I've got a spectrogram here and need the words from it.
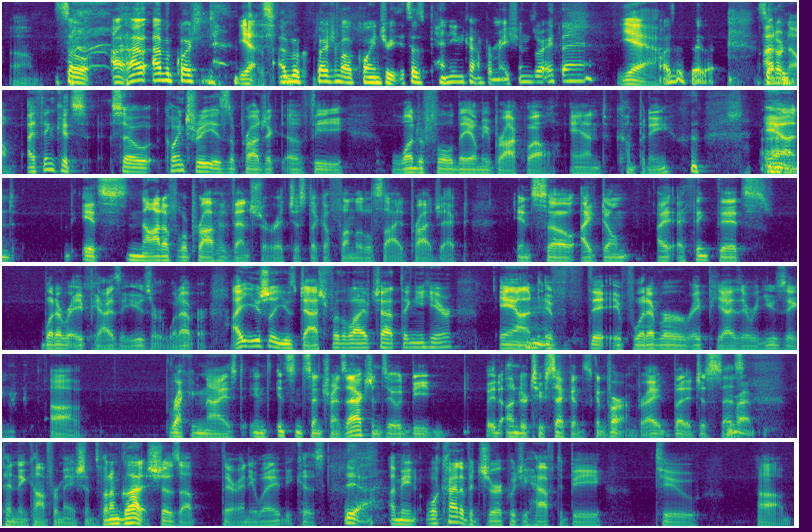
Um, so I, I have a question. Yes. I have a question about CoinTree. It says pending confirmations right there. Yeah. Why does it say that? I don't know. I think it's so Cointree is a project of the wonderful Naomi Brockwell and company. Uh-huh. and it's not a for-profit venture. It's just like a fun little side project. And so I don't I, I think that's whatever APIs they use or whatever. I usually use Dash for the live chat thingy here. And if the if whatever APIs they were using uh recognized in instant send transactions, it would be in under two seconds confirmed, right? But it just says Right. pending confirmations. But I'm glad it shows up there anyway because Yeah. I mean, what kind of a jerk would you have to be to um,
